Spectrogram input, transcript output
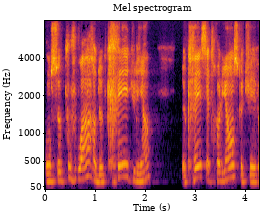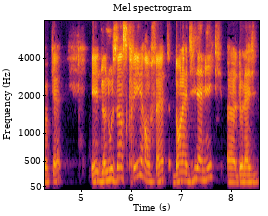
ont ce pouvoir de créer du lien, de créer cette reliance que tu évoquais, et de nous inscrire en fait dans la dynamique euh, de la vie.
